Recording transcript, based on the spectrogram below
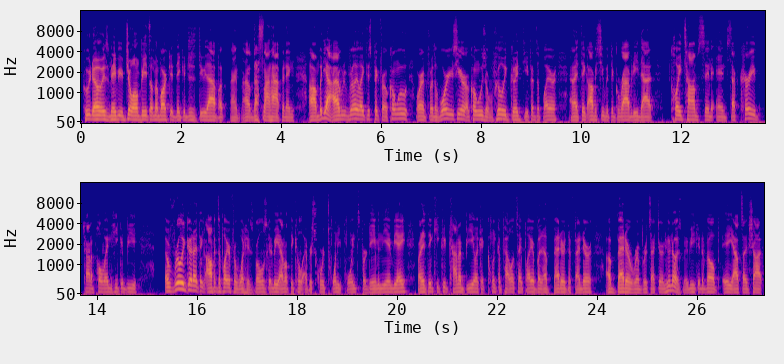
Who knows? Maybe if Joel Embiid's on the market, they could just do that. But I, I, that's not happening. Um, but yeah, I would really like this pick for Okongwu or for the Warriors here. Okongwu is a really good defensive player, and I think obviously with the gravity that Klay Thompson and Steph Curry kind of pull in, he could be a really good, I think, offensive player for what his role is going to be. I don't think he'll ever score 20 points per game in the NBA, but I think he could kind of be like a Clint Capela type player, but a better defender, a better rim protector, and who knows, maybe he could develop a outside shot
